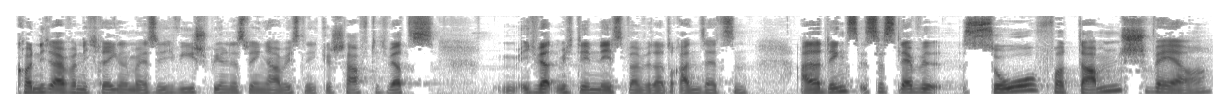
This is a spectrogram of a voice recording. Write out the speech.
konnte ich einfach nicht regelmäßig wie spielen, deswegen habe ich es nicht geschafft. Ich werde ich werd mich demnächst mal wieder dran setzen. Allerdings ist das Level so verdammt schwer,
